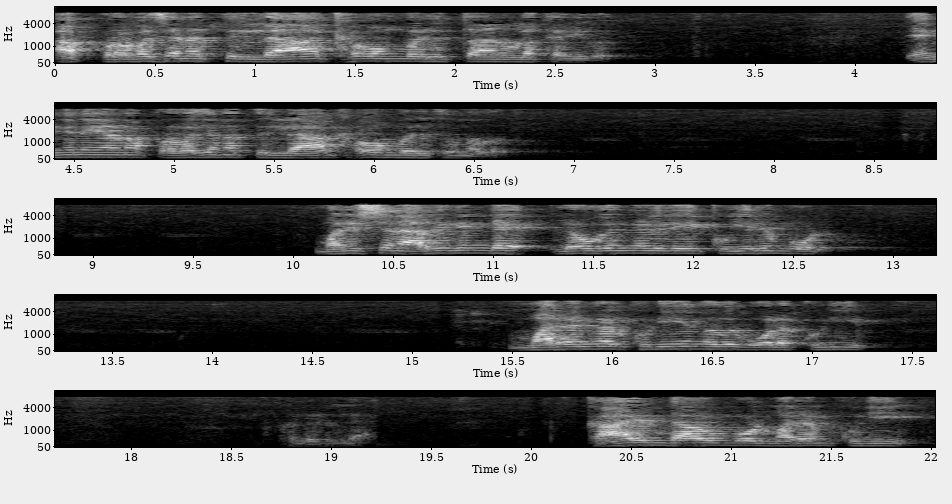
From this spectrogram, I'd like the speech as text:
ആ പ്രവചനത്തിൽ ലാഘവം വരുത്താനുള്ള കഴിവ്. എങ്ങനെയാണ് ആ പ്രവചനത്തിൽ ലാഘവം വരുത്തുന്നത്? മനുഷ്യൻ അറിവിന്റെ ലോകങ്ങളിലേക്ക് ഉയരുമ്പോൾ മരങ്ങൾ കുനിയുന്നത് പോലെ കുനിയും. കണ്ടിട്ടില്ല. കായുണ്ടാവുമ്പോൾ മരം കുനിയും.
